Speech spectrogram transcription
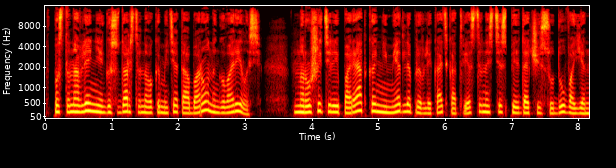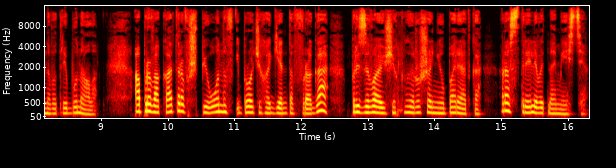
В постановлении Государственного комитета обороны говорилось нарушителей порядка немедля привлекать к ответственности с передачей суду военного трибунала, а провокаторов, шпионов и прочих агентов врага, призывающих к нарушению порядка, расстреливать на месте.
